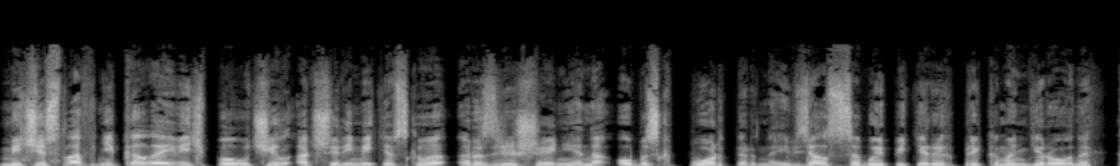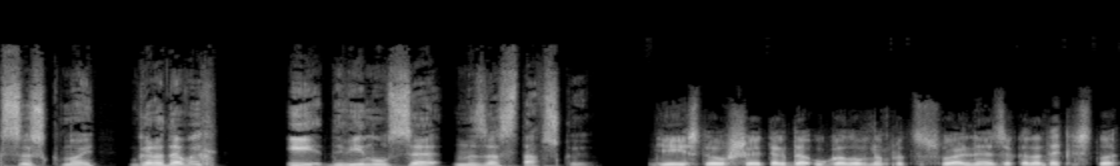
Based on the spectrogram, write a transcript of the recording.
Мечислав Николаевич получил от Шереметьевского разрешение на обыск портерной, взял с собой пятерых прикомандированных к сыскной городовых и двинулся на Заставскую. Действовавшее тогда уголовно-процессуальное законодательство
